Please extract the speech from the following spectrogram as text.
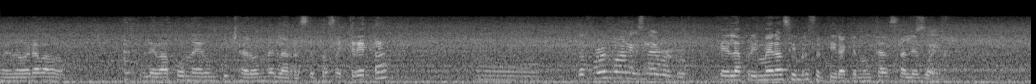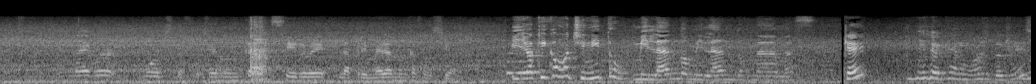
Bueno, ahora va- le va a poner un cucharón de la receta secreta. The first one is never good. Que la primera siempre se tira, que nunca sale Sí. buena. Never the first Que nunca sirve, la primera nunca funciona. Y yo aquí como chinito, milando, milando, nada más. ¿Qué? one. you can wash the dish.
